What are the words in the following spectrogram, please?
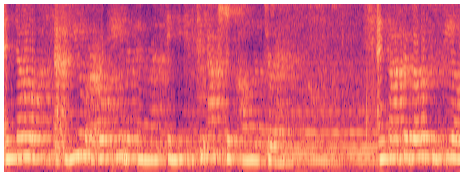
and know that you are okay with them resting because you actually call us to rest. And God, for those who feel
